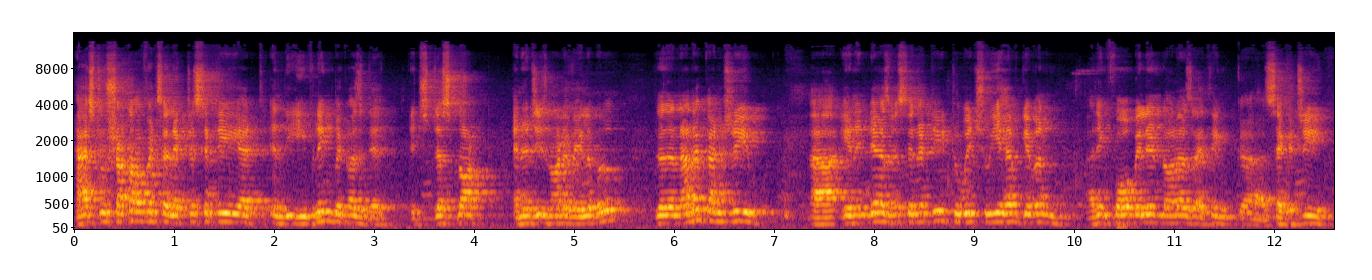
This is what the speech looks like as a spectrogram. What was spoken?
has to shut off its electricity at, in the evening because it, it's just not, energy is not available. There's another country uh, in India's vicinity to which we have given, I think, $4 billion, I think, uh, Secretary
